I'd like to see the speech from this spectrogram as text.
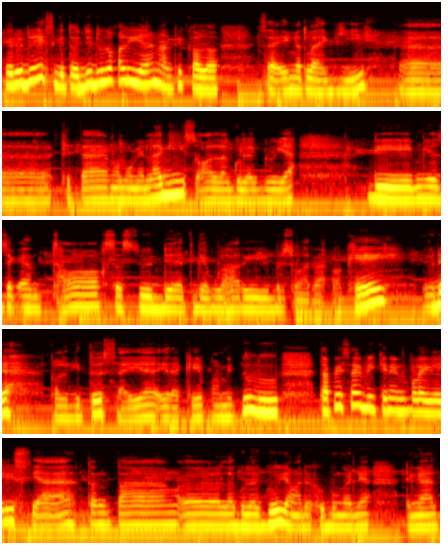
Yaudah deh segitu aja dulu kali ya. Nanti kalau saya ingat lagi uh, kita ngomongin lagi soal lagu-lagu ya di Music and Talk sesudah 30 hari bersuara oke okay? yaudah kalau gitu saya Irake pamit dulu tapi saya bikinin playlist ya tentang eh, lagu-lagu uh, yang ada hubungannya dengan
